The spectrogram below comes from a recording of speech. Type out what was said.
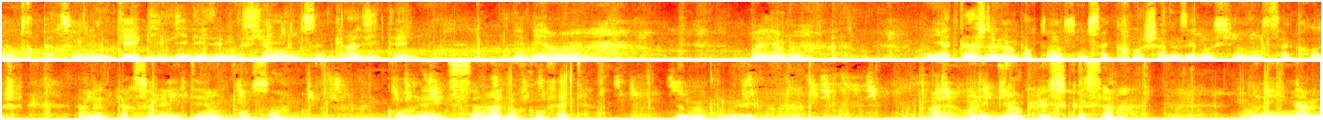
notre personnalité qui vit des émotions dans cette gravité, eh bien, euh, ouais, on, on y attache de l'importance, on s'accroche à nos émotions, on s'accroche à notre personnalité en pensant qu'on est ça, alors qu'en fait, de mon point de vue, voilà, on est bien plus que ça. On est une âme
